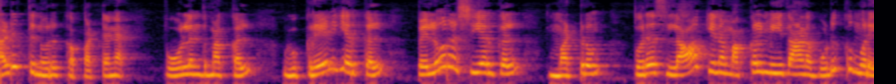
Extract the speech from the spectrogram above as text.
அடித்து நொறுக்கப்பட்டன. போலந்து மக்கள் உக்ரேனியர்கள் பெலோரஷியர்கள் மற்றும் பிரஸ்லாக் இன மக்கள் மீதான ஒடுக்குமுறை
